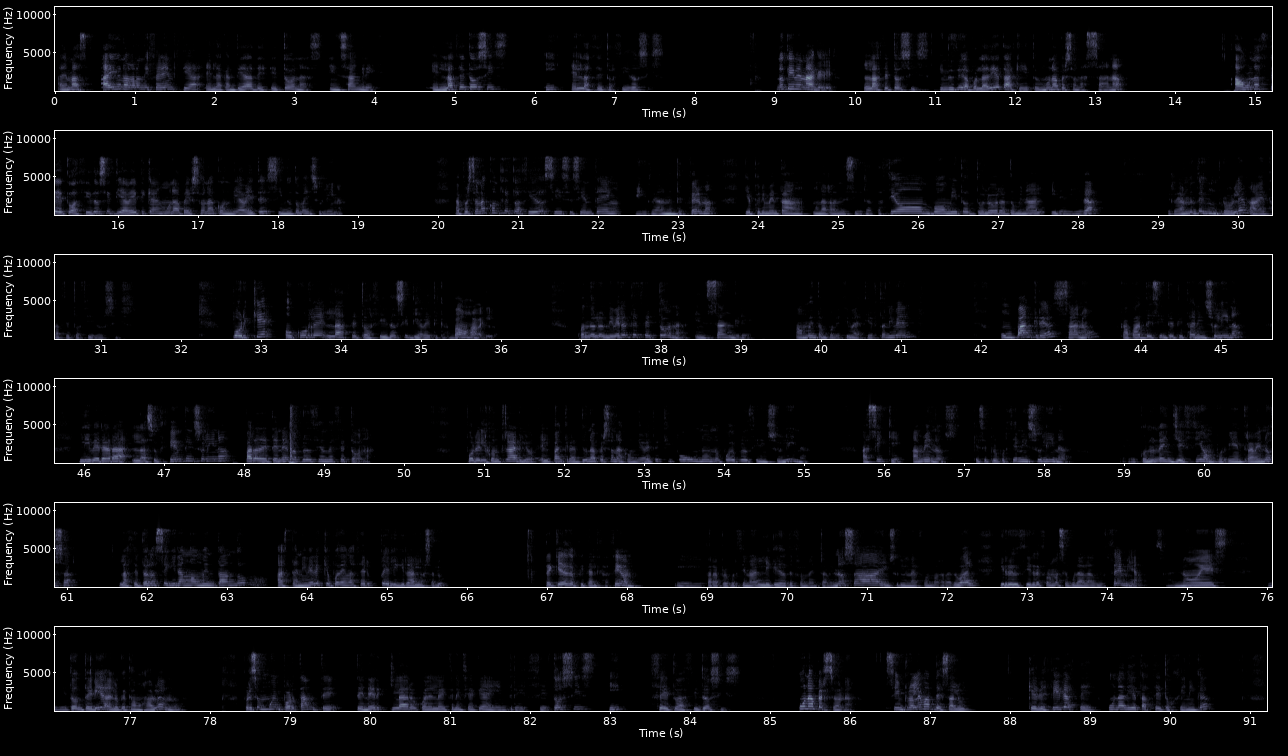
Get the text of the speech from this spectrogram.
Además, hay una gran diferencia en la cantidad de cetonas en sangre en la cetosis y en la cetoacidosis. No tiene nada que ver la cetosis inducida por la dieta keto en una persona sana a una cetoacidosis diabética en una persona con diabetes si no toma insulina. Las personas con cetoacidosis se sienten eh, realmente enfermas y experimentan una gran deshidratación, vómitos, dolor abdominal y debilidad. Y realmente es un problema esta cetoacidosis. ¿Por qué ocurre la cetoacidosis diabética? Vamos a verlo. Cuando los niveles de cetona en sangre aumentan por encima de cierto nivel, un páncreas sano, capaz de sintetizar insulina, liberará la suficiente insulina para detener la producción de cetona. Por el contrario, el páncreas de una persona con diabetes tipo 1 no puede producir insulina. Así que, a menos que se proporcione insulina eh, con una inyección por vía intravenosa, las cetonas seguirán aumentando hasta niveles que pueden hacer peligrar la salud. Requiere de hospitalización eh, para proporcionar líquidos de forma intravenosa, insulina de forma gradual y reducir de forma segura la glucemia. No es eh, tontería de lo que estamos hablando. Por eso es muy importante tener claro cuál es la diferencia que hay entre cetosis y cetoacidosis. Una persona sin problemas de salud que decide hacer una dieta cetogénica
